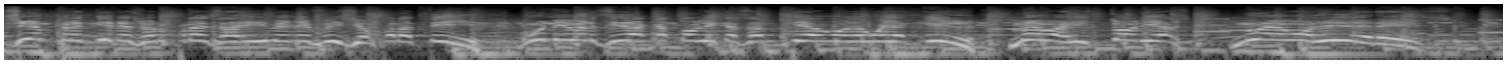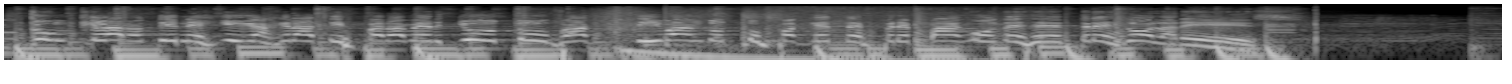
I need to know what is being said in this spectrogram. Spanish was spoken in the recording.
Siempre tiene sorpresas y beneficios para ti. Universidad Católica Santiago de Guayaquil. Nuevas historias, nuevos líderes. Con Claro tienes gigas gratis para ver YouTube activando tus paquetes prepago desde 3 dólares.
